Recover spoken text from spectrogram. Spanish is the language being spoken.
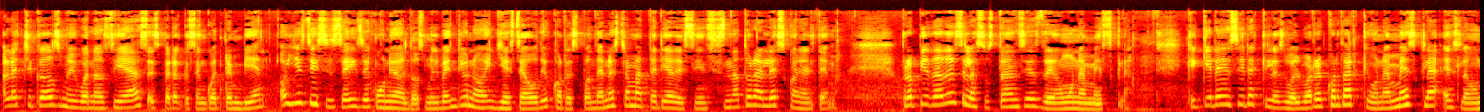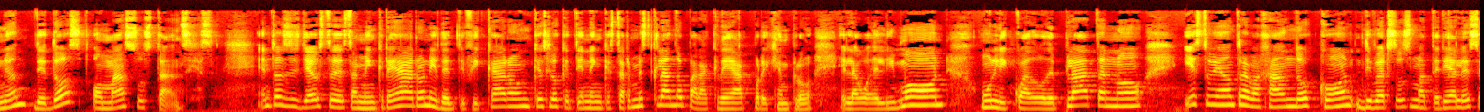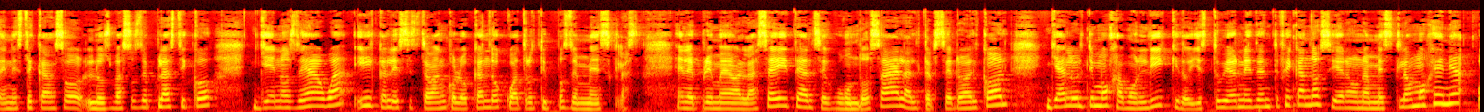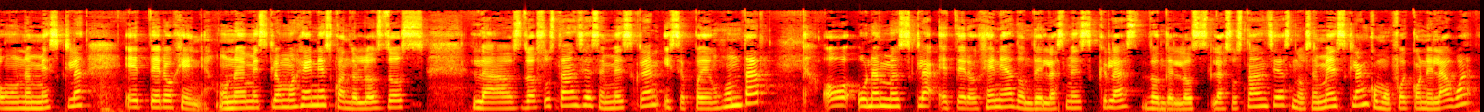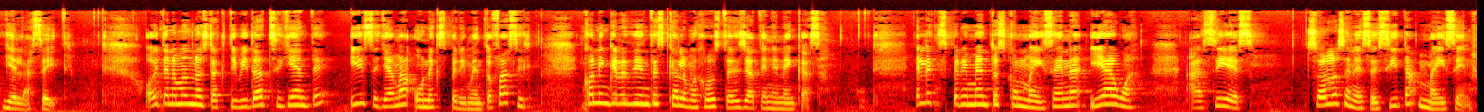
Hola chicos, muy buenos días, espero que se encuentren bien. Hoy es 16 de junio del 2021 y este audio corresponde a nuestra materia de ciencias naturales con el tema Propiedades de las sustancias de una mezcla. ¿Qué quiere decir? Aquí les vuelvo a recordar que una mezcla es la unión de dos o más sustancias. Entonces ya ustedes también crearon, identificaron qué es lo que tienen que estar mezclando para crear, por ejemplo, el agua de limón, un licuado de plátano y estuvieron trabajando con diversos materiales, en este caso los vasos de plástico llenos de agua y que les estaban colocando cuatro tipos de mezclas. En el primero el aceite, al segundo sal, al tercero alcohol y al último jabón líquido y estuvieron identificando si era una mezcla homogénea o una mezcla heterogénea. Una mezcla homogénea es cuando los dos, las dos sustancias se mezclan y se pueden juntar o una mezcla heterogénea donde las mezclas, donde los, las sustancias no se mezclan como fue con el agua y el aceite. Hoy tenemos nuestra actividad siguiente y se llama un experimento fácil, con ingredientes que a lo mejor ustedes ya tienen en casa. El experimento es con maicena y agua. Así es, solo se necesita maicena,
